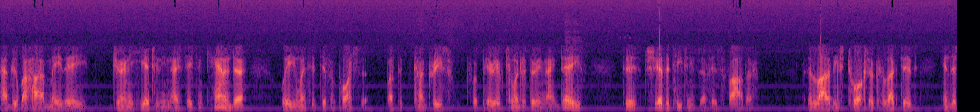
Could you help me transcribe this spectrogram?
Abdul Baha made a journey here to the United States and Canada, where he went to different parts of the countries for a period of 239 days to share the teachings of his father. A lot of these talks are collected in this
